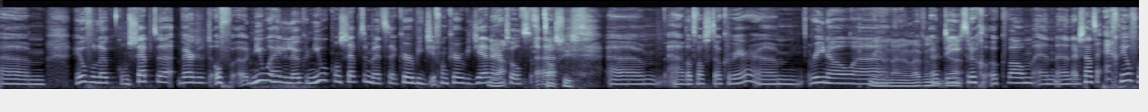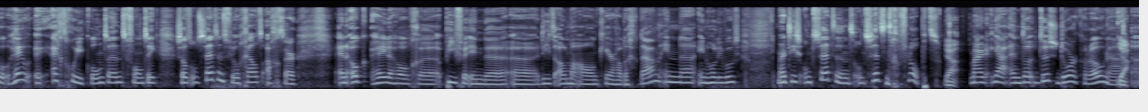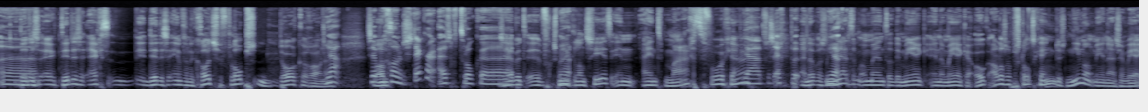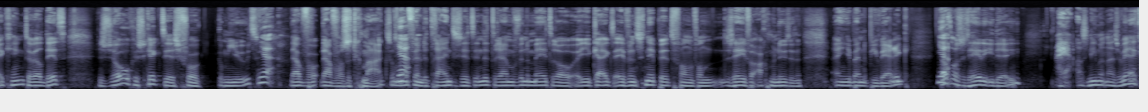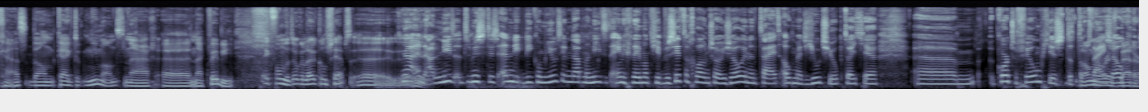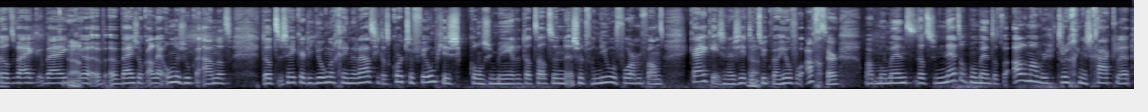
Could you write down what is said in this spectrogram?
Ehm, heel veel leuke concepten werden, of eh, nieuwe, hele leuke nieuwe concepten met eh, Kirby, van Kirby Jenner Ja, tot. eh, Fantastisch. ehm, eh, wat was het ook alweer? Ehm, Reno. Reno 9-11. eh, die ja. terugkwam. En eh, er zaten echt heel veel, heel, echt goede content, vond ik. Er zat ontzettend veel geld achter. En ook hele hoge pieven in de, die het allemaal al een keer hadden gedaan in, in Hollywood. Maar het is ontzettend, ontzettend geflopt. Ja, Maar ja, en do- dus door corona. ja is echt, dit is echt dit is een van de grootste flops door corona. Ja, ze hebben Want- gewoon de stekker uitgetrokken. Ze hebben het eh, volgens mij Ja. gelanceerd in eind maart vorig jaar. ja, het was echt... En dat was Ja. net het moment dat Amerika, in Amerika ook alles op slot ging. Dus niemand meer naar zijn werk ging. Terwijl dit zo geschikt is voor commute. Ja, Daarvoor, daarvoor was het gemaakt. Om Ja. even in de trein te zitten, in de tram of in de metro. Eh, Je kijkt even een snippet van, van 7, 8 minuten en je bent op je werk. Ja. Dat was het hele idee. Nou ja, als niemand naar zijn werk gaat, dan kijkt ook niemand naar, eh naar Quibi. Ik vond het ook een leuk concept. Eh, ja en nou, niet, tenminste, het is en die, die commute inderdaad, maar niet het enige ding. Want je, we zitten gewoon sowieso in een tijd, ook met YouTube, dat je ehm, korte filmpjes, dat, dat is ook, better. dat wij, wij Ja. eh, wijzen ook allerlei onderzoeken aan dat, dat zeker de jonge generatie, dat korte filmpjes consumeren, dat dat een soort van nieuwe vorm van kijken is. En daar zit Ja. natuurlijk wel heel veel achter. Maar op het moment dat ze net op het moment dat we allemaal weer terug gingen schakelen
